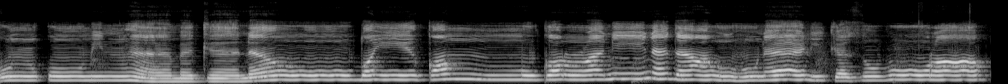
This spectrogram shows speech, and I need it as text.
ألقوا منها مكانا ضيقا مقرنين دعوا هنالك ثبورا.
